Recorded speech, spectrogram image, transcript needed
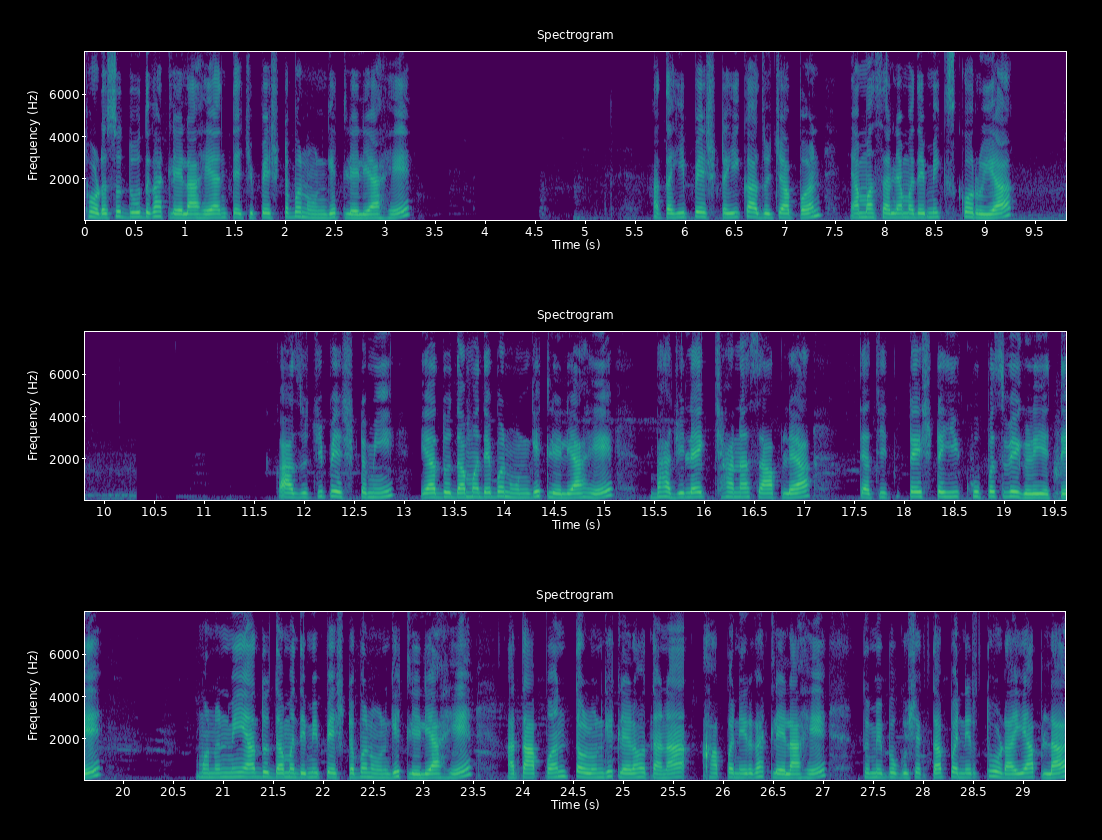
थोडंसं दूध घातलेलं आहे आणि त्याची पेस्ट बनवून घेतलेली आहे. आता ही पेस्ट ही काजूची आपण या मसाल्यामध्ये मिक्स करूया. काजूची पेस्ट मी या दुधामध्ये बनवून घेतलेली आहे. भाजीला एक छान असा आपल्या त्याची टेस्ट ही खूपच वेगळी येते. म्हणून मी या दुधामध्ये मी पेस्ट बनवून घेतलेली आहे. आता आपण तळून घेतलेला होता ना हा पनीर घातलेला आहे. तुम्ही बघू शकता पनीर थोडाही आपला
